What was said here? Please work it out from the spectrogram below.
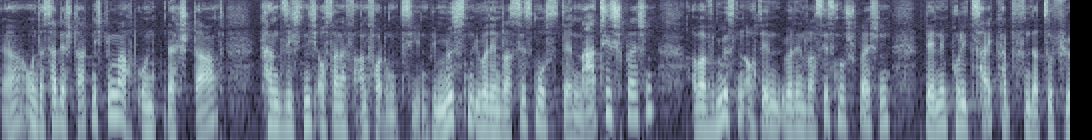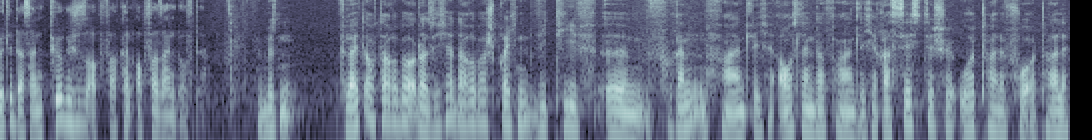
Ja, und das hat der Staat nicht gemacht. Und der Staat kann sich nicht aus seiner Verantwortung ziehen. Wir müssen über den Rassismus der Nazis sprechen, aber wir müssen auch den, über den Rassismus sprechen, der in den Polizeiköpfen dazu führte, dass ein türkisches Opfer kein Opfer sein durfte. Wir müssen vielleicht auch darüber oder sicher darüber sprechen, wie tief ähm, fremdenfeindliche, ausländerfeindliche, rassistische Urteile, Vorurteile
